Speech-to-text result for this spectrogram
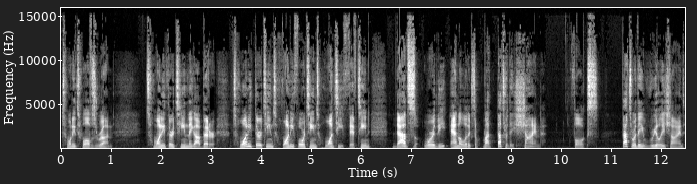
2012's run. 2013, they got better. 2013, 2014, 2015, that's where the analytics, that's where they shined, folks. That's where they really shined.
